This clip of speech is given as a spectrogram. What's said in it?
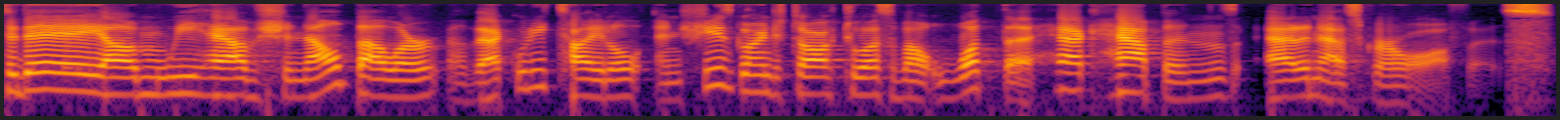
Today, um, we have Chanel Beller of Equity Title, and she's going to talk to us about what the heck happens at an escrow office.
